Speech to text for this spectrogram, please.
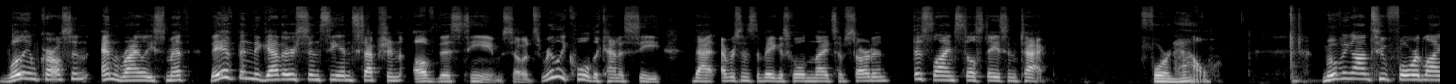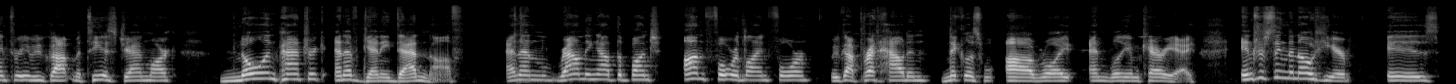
William Karlsson, and Riley Smith, they have been together since the inception of this team. So it's really cool to kind of see that ever since the Vegas Golden Knights have started, this line still stays intact for now. Moving on to forward line three, we've got Mattias Janmark, Nolan Patrick, and Evgeny Dadonov. And then rounding out the bunch on forward line four, we've got Brett Howden, Nicolas uh, Roy, and William Carrier. Interesting to note here is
